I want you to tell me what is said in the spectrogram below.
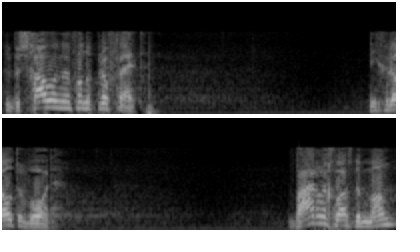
de beschouwingen van de profeet. Die grote woorden. Baruch was de man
